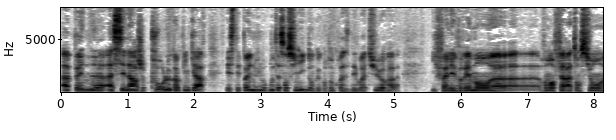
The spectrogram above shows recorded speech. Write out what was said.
à peine assez large pour le camping-car et c'était pas une route à sens unique. Donc quand on croise des voitures, il fallait vraiment, vraiment faire attention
